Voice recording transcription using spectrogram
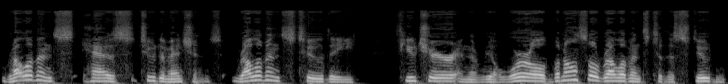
Relevance has two dimensions. Relevance to the future and the real world, but also relevance to the student.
